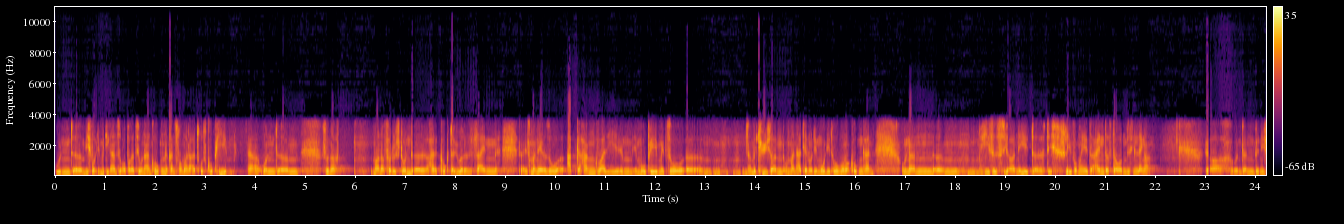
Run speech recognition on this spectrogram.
Und ähm, ich wollte mir die ganze Operation angucken, eine ganz normale Arthroskopie. Ja, und ähm, so nach nach einer Viertelstunde halt guckt er über das sein, da ist man ja so abgehangen quasi im, im OP mit so äh, mit Tüchern und man hat ja nur den Monitor, wo man gucken kann. Und dann ähm, hieß es, ja, nee, da, dich schläfern wir jetzt ein, das dauert ein bisschen länger. Ja, und dann bin ich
